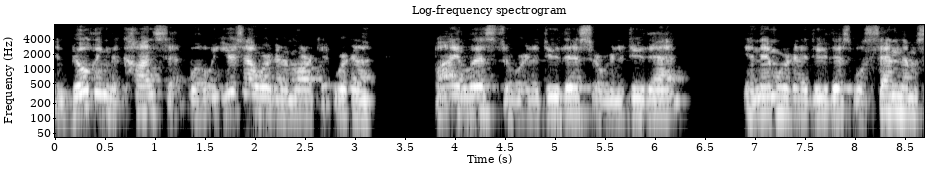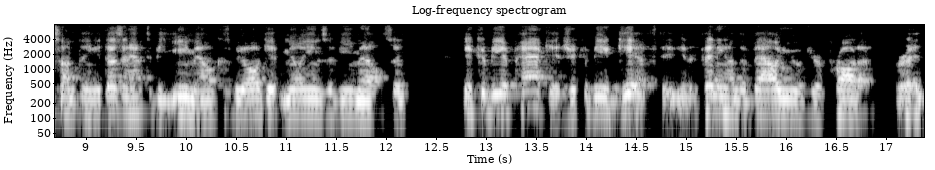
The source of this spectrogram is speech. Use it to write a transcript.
and building the concept. Well, here's how we're going to market. We're going to buy lists, or we're going to do this, or we're going to do that, and then we're going to do this. We'll send them something. It doesn't have to be email because we all get millions of emails, and it could be a package. It could be a gift, you know, depending on the value of your product, right?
